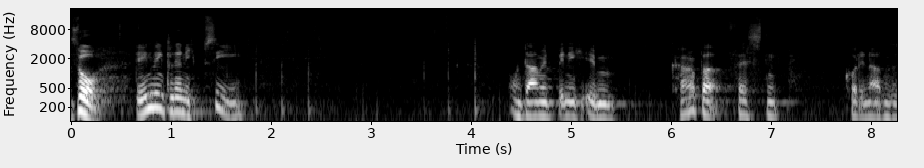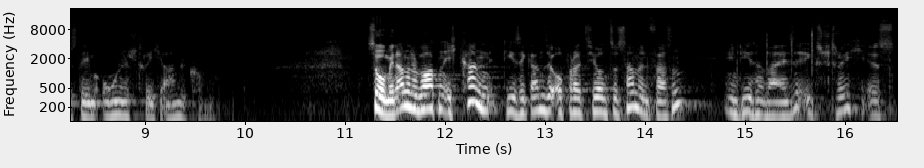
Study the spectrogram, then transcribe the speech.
So, den Winkel nenne ich Psi. Und damit bin ich im körperfesten Koordinatensystem ohne Strich angekommen. So, mit anderen Worten, ich kann diese ganze Operation zusammenfassen in dieser Weise. x' ist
